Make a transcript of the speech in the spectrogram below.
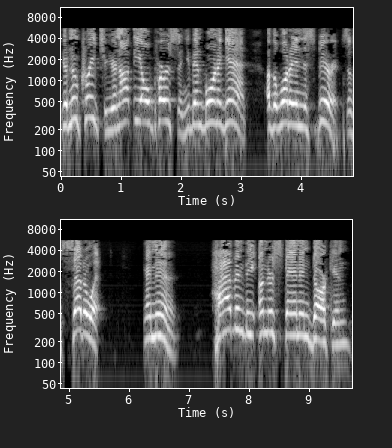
You're a new creature. You're not the old person. You've been born again of the water in the spirit. So settle it. Amen. Having the understanding darkened,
